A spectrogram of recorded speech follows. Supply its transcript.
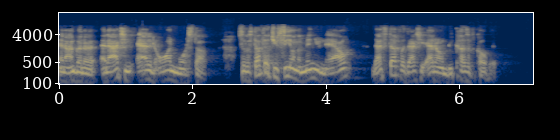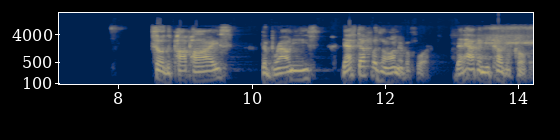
And I'm gonna, and I actually added on more stuff. So the stuff that you see on the menu now, that stuff was actually added on because of COVID. So the Popeyes, the brownies, that stuff wasn't on there before. That happened because of COVID.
